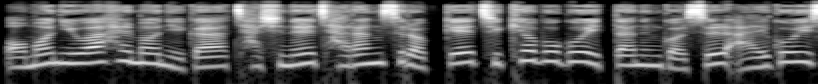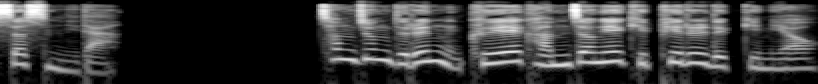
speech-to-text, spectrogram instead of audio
어머니와 할머니가 자신을 자랑스럽게 지켜보고 있다는 것을 알고 있었습니다. 청중들은 그의 감정의 깊이를 느끼며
